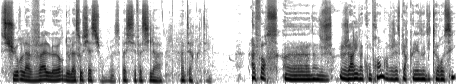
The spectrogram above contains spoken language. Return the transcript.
sur la valeur de l'association. Je ne sais pas si c'est facile à interpréter à force, euh, j'arrive à comprendre, j'espère que les auditeurs aussi.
